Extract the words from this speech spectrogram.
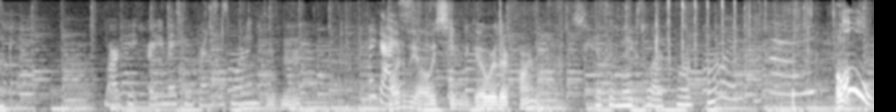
Okay. Mark, are you making friends this morning? Mm-hmm. Hi, guys. Why do we always seem to go where their farm is? Because it makes life more fun. Oh,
